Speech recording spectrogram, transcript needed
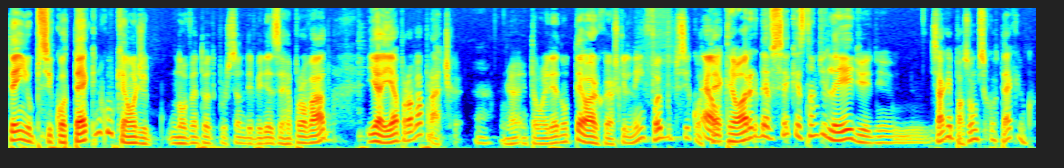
tem o psicotécnico, que é onde 98% deveria ser reprovado, e aí a prova prática. É. né? Então ele é no teórico. Eu acho que ele nem foi pro É, o psicotécnico. teórico deve ser questão de lei. De, de- Será que ele passou um psicotécnico?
